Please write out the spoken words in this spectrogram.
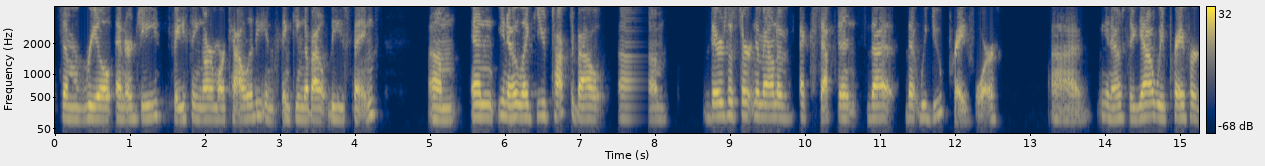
some real energy facing our mortality and thinking about these things. Um, and you know like you talked about um, there's a certain amount of acceptance that that we do pray for uh, you know, so yeah, we pray for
